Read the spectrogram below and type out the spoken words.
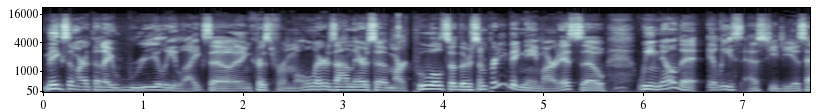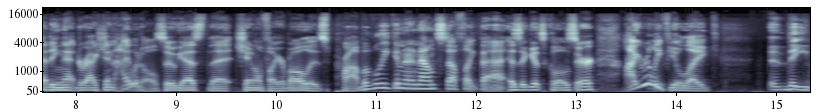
makes some art that I really like. So, and Christopher Moeller's on there. So, Mark Poole. So, there's some pretty big name artists. So, we know that at least SCG is heading that direction. I would also guess that Channel Fireball is probably going to announce stuff like that as it gets closer. I really feel like they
